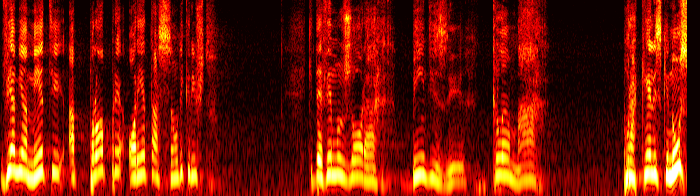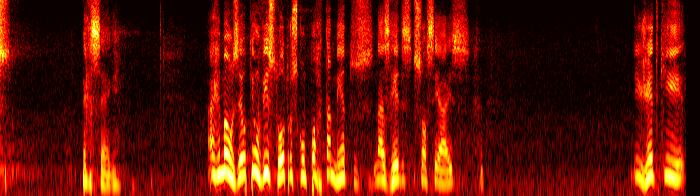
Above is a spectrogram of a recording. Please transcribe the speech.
Vem à minha mente a própria orientação de Cristo, que devemos orar, bendizer, clamar por aqueles que nos perseguem. Ah, irmãos, eu tenho visto outros comportamentos nas redes sociais. De gente que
